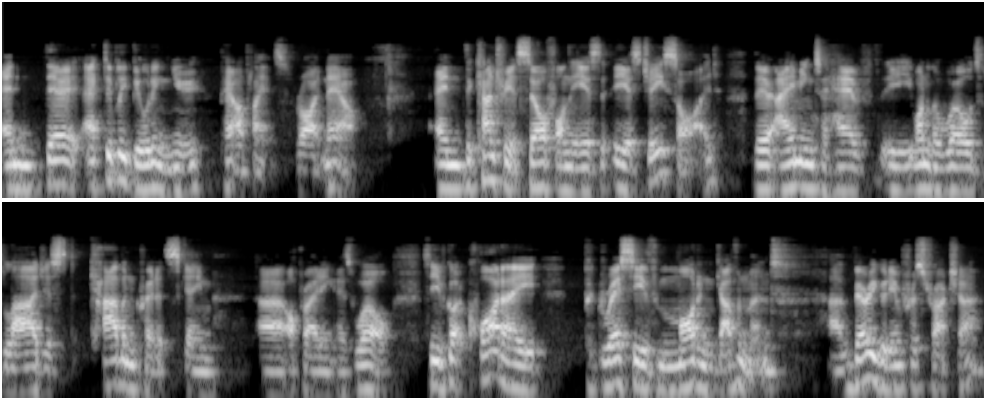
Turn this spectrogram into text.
And they're actively building new power plants right now. And the country itself, on the ESG side, they're aiming to have the one of the world's largest carbon credit scheme uh, operating as well. So you've got quite a progressive, modern government, uh, very good infrastructure,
